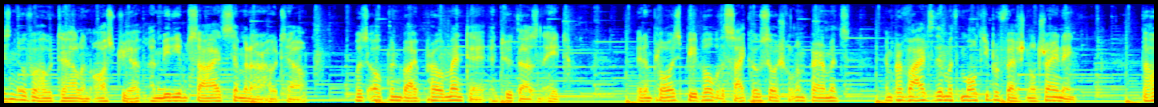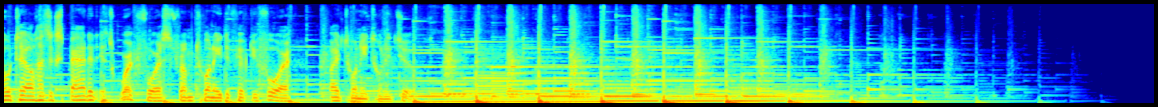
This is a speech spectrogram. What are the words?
Eisenufer Hotel in Austria, a medium-sized seminar hotel, was opened by ProMente in 2008. It employs people with psychosocial impairments and provides them with multi-professional training. The hotel has expanded its workforce from 20 to 54 by 2022.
